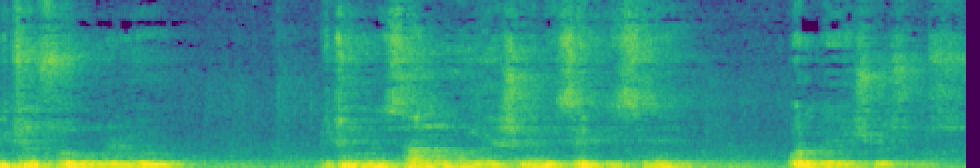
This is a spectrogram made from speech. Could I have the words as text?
bütün sorumluluğu, bütün insan anlayışını ve sevgisini orada yaşıyorsunuz.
